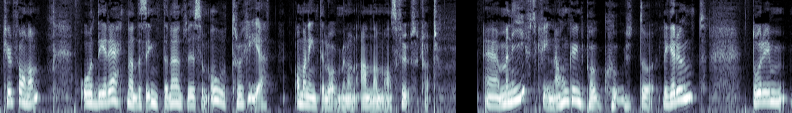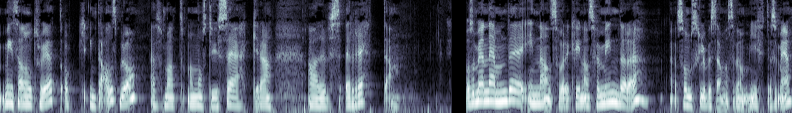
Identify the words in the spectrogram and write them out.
Kul för honom. Och det räknades inte nödvändigtvis som otrohet om man inte låg med någon annan mans fru såklart. Eh, men en gift kvinna, hon kan ju inte bara gå ut och ligga runt. Då är det minsann otrohet och inte alls bra, eftersom att man måste ju säkra arvsrätten. Och som jag nämnde innan så var det kvinnans förmyndare som skulle bestämma sig vem hon gifte sig med.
